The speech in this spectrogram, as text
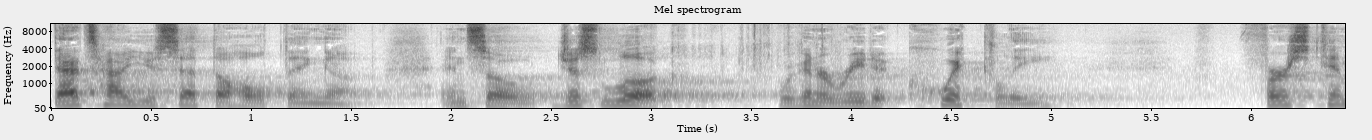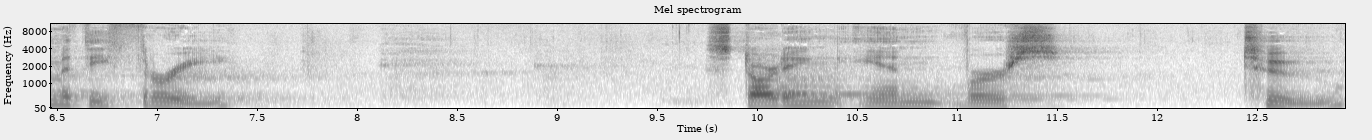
That's how you set the whole thing up. And so just look, we're going to read it quickly. 1 Timothy 3, starting in verse 2.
